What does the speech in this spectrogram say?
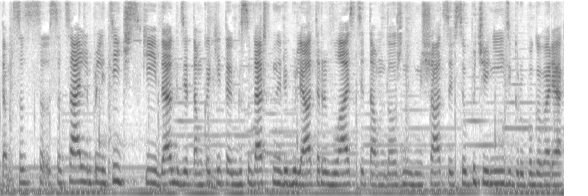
там социально-политический, да, где там какие-то государственные регуляторы власти там должны вмешаться и все починить, грубо говоря.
